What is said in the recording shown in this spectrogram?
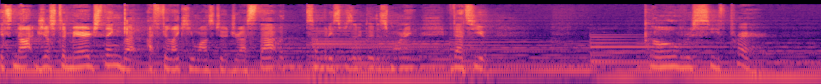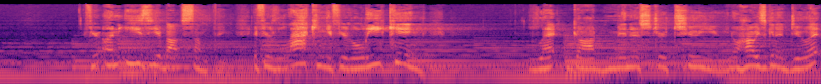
It's not just a marriage thing, but I feel like He wants to address that with somebody specifically this morning. If that's you, go receive prayer if you're uneasy about something, if you're lacking, if you're leaking, let God minister to you. You know how He's going to do it?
